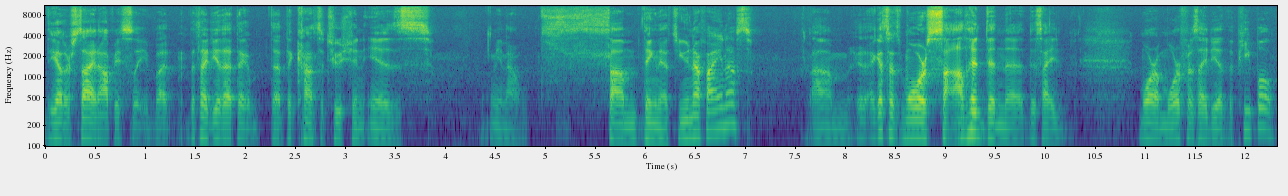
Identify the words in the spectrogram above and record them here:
the other side obviously but this idea that the that the constitution is you know something that's unifying us um, I guess it's more solid than the this I, more amorphous idea of the people,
